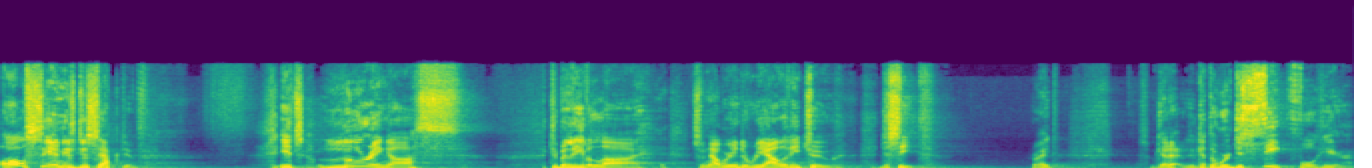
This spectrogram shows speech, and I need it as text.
All sin is deceptive. It's luring us to believe a lie. So now we're into reality two deceit. Right? So get, get the word deceitful here.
